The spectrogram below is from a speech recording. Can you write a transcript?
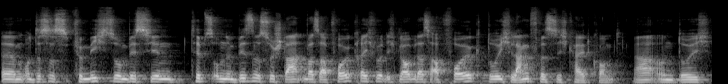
und das ist für mich so ein bisschen Tipps, um ein Business zu starten, was erfolgreich wird. Ich glaube, dass Erfolg durch Langfristigkeit kommt ja, und durch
